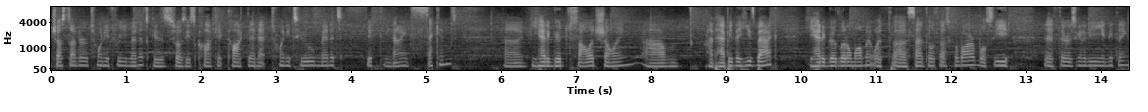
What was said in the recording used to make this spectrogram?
just under 23 minutes, because it shows he's clocked, clocked in at 22 minutes 59 seconds. Uh, he had a good, solid showing. Um, I'm happy that he's back he had a good little moment with uh, Santos Escobar. We'll see if there's going to be anything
